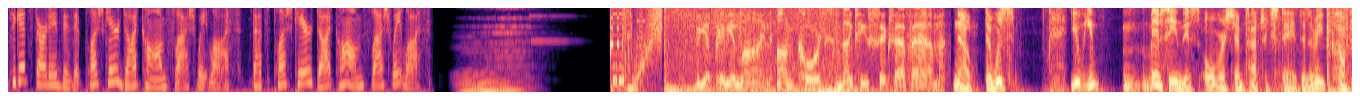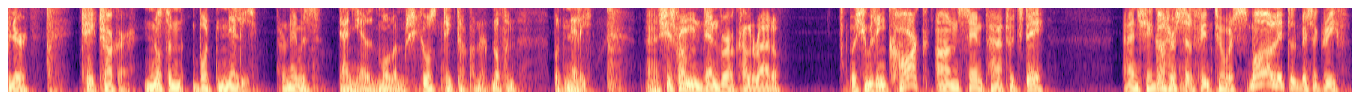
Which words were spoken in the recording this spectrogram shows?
To get started, visit plushcare.com slash weight loss. That's plushcare.com slash weight loss. The Opinion Line on Cork's 96 FM. Now, there was, you, you may have seen this over St. Patrick's Day. There's a very popular TikToker, Nothing But Nelly. Her name is Danielle Mullen. She goes TikTok under Nothing But Nelly. Uh, she's from Denver, Colorado. But she was in Cork on St. Patrick's Day. And she got herself into a small little bit of grief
